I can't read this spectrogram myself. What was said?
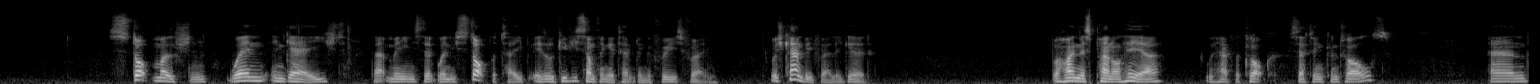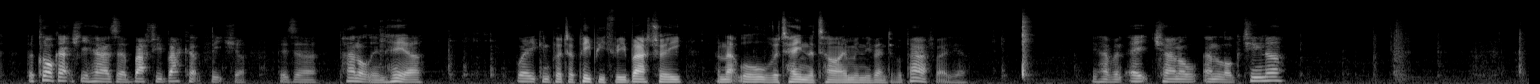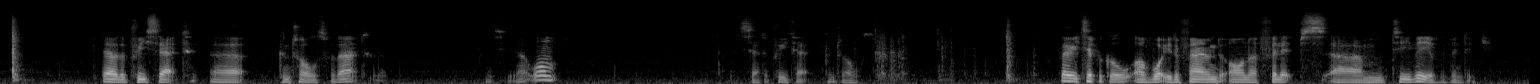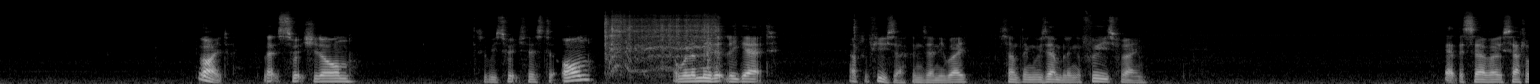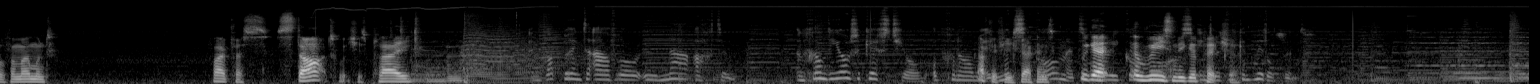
Stop motion when engaged that means that when you stop the tape it'll give you something attempting a freeze frame which can be fairly good. Behind this panel here we have the clock setting controls and the clock actually has a battery backup feature. There's a panel in here where you can put a PP3 battery and that will retain the time in the event of a power failure. You have an 8 channel analog tuner. There are the preset uh, controls for that. You see that one. Set of preset controls very typical of what you'd have found on a Philips um, TV of the vintage. Right, let's switch it on. So we switch this to on, and we'll immediately get, after a few seconds anyway, something resembling a freeze frame. Let the servo settle for a moment. If I press start, which is play. Avro na achten? Een grandioze kerstshow opgenomen After in Mexico met we get a reasonably good picture.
